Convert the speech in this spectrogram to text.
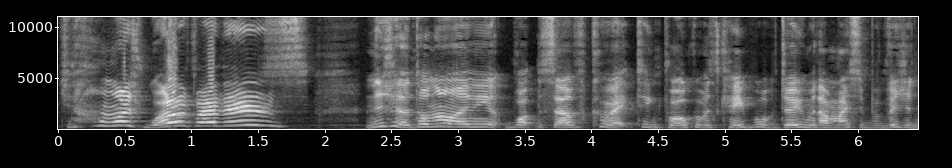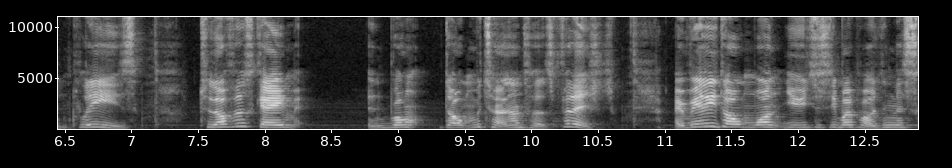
Do you know how much work that is? Initially, I don't know any what the self-correcting program is capable of doing without my supervision. Please, turn off this game and don't return until it's finished. I really don't want you to see my pod in this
